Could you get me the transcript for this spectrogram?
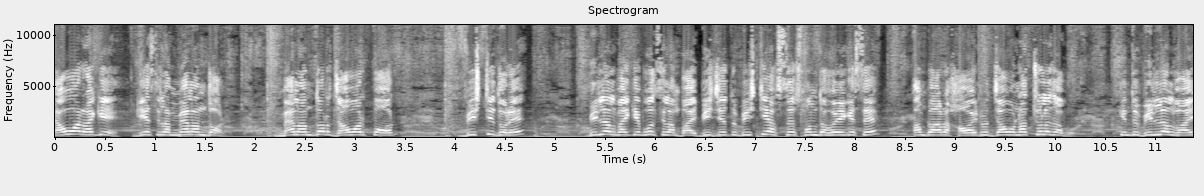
যাওয়ার আগে গিয়েছিলাম মেলান্দর। মেলান্দর যাওয়ার পর বৃষ্টি ধরে বিল্লাল ভাইকে বলছিলাম, ভাই যেহেতু বৃষ্টি আসছে, সন্ধ্যা হয়ে গেছে, আমরা আর হাওয়াই রুট যাব না, চলে যাব। কিন্তু বিল্লাল ভাই,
